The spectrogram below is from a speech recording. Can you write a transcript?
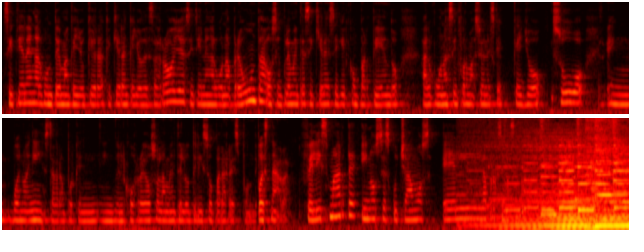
si tienen algún tema que yo quiera que quieran que yo desarrolle, si tienen alguna pregunta o simplemente si quieren seguir compartiendo algunas informaciones que, yo subo en bueno en Instagram porque en, en el correo solamente lo utilizo para responder. Pues nada, feliz martes y nos escuchamos en la próxima semana.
